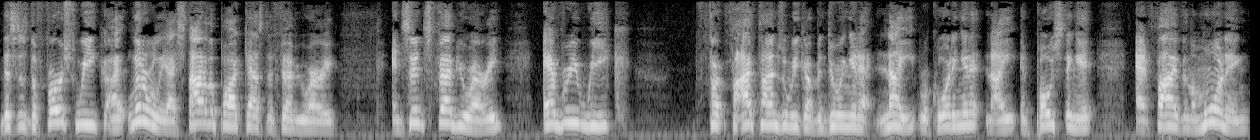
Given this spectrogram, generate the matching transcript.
This is the first week. I literally I started the podcast in February, and since February, every week, five times a week, I've been doing it at night, recording it at night, and posting it at five in the morning.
